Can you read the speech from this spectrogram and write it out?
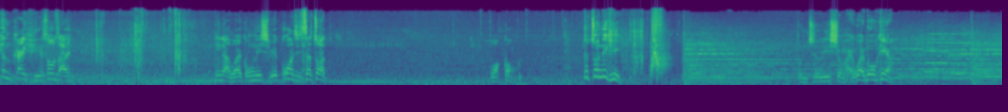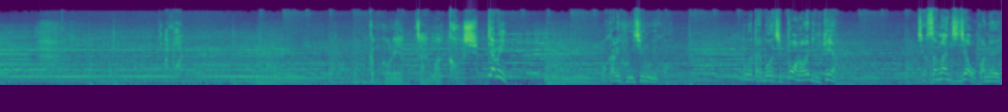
应该去的所在。你若话讲你是要赶尽杀绝，我讲不准你去。本就你伤害我的某囝，感觉你也不知我的苦心。点咪？我甲你非亲非故，无代无志半路的二囝，就算咱真正有关系，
